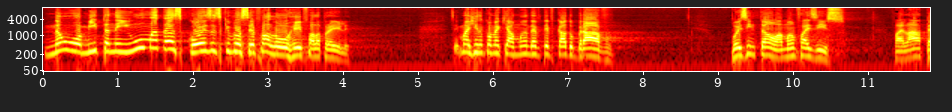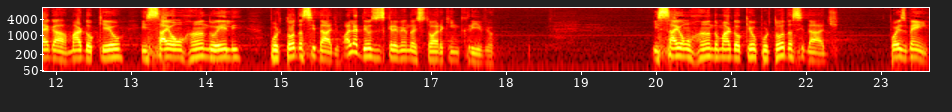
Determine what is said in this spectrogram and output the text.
não omita nenhuma das coisas que você falou, o rei fala para ele. Você imagina como é que Amã deve ter ficado bravo. Pois então, Amã faz isso. Vai lá, pega Mardoqueu e sai honrando ele por toda a cidade. Olha Deus escrevendo a história, que incrível e sai honrando Mardoqueu por toda a cidade. Pois bem,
